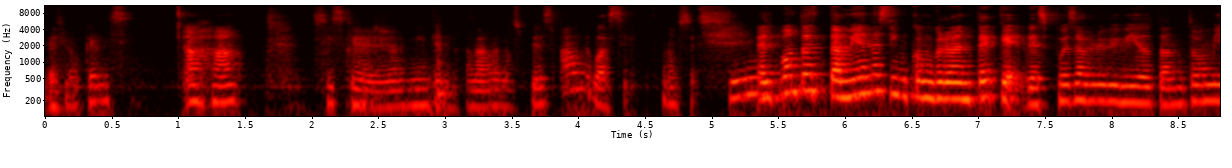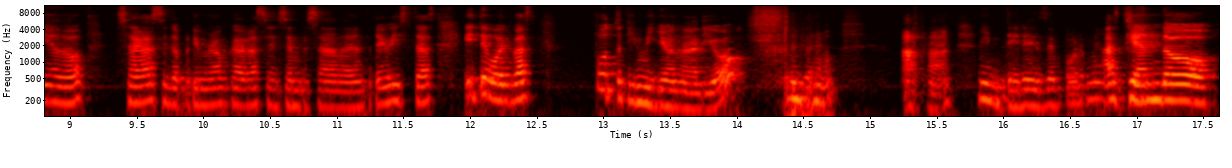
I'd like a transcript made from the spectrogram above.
es lo que dice. Ajá. Si es que alguien que le jalaba los pies, algo así, no sé. El punto es, también es incongruente que después de haber vivido tanto miedo, se hagas y lo primero que hagas es empezar a dar entrevistas y te vuelvas putrimillonario. Ajá. Interés de por medio. Haciendo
